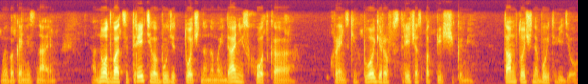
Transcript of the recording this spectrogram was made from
мы пока не знаем. Но 23 будет точно на Майдане сходка украинских блогеров, встреча с подписчиками. Там точно будет видео.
